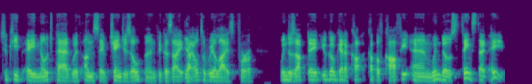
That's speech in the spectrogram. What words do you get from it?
to keep a notepad with unsaved changes open because I, I also realized for Windows Update, you go get a cu- cup of coffee and Windows thinks that, hey,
